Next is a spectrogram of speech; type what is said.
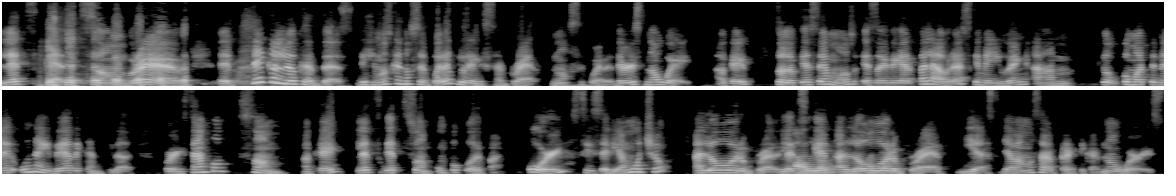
Let's get some bread. Eh, take a look at this. Dijimos que no se puede pluralizar bread. No se puede. There is no way, okay? So, lo que hacemos es agregar palabras que me ayuden um, co- como a tener una idea de cantidad. For example, some, okay? Let's get some, un poco de pan. Or, si sería mucho, a lot of bread. Let's A get lot, a a lot of bread. Yes, ya vamos a practicar, no worries.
